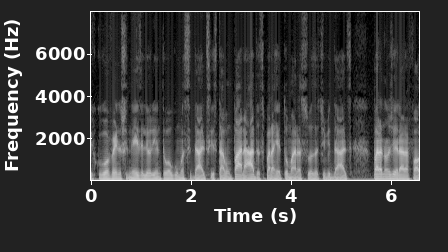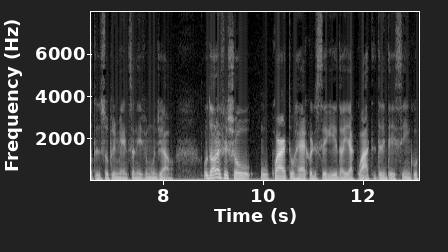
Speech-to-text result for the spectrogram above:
o governo chinês ele orientou algumas cidades que estavam paradas para retomar as suas atividades para não gerar a falta de suprimentos a nível mundial. O dólar fechou o quarto recorde seguido aí a 4,35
